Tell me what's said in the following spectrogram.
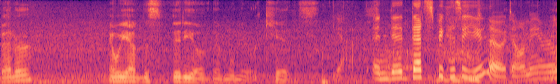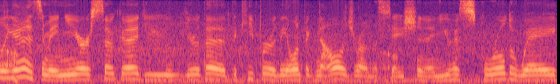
better. And we have this video of them when they were kids. Yeah, and th- that's because of you, though, Domi. It really is. I mean, you're so good. You you're the the keeper of the Olympic knowledge around the station, and you have squirreled away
